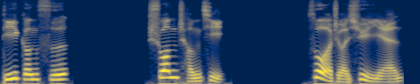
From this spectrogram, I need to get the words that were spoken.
狄更斯，《双城记》。作者序言：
